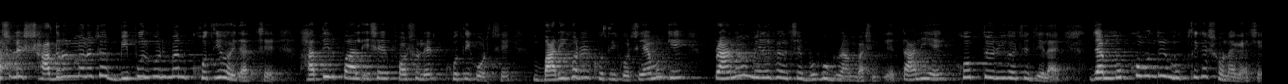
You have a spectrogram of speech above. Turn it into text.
আসলে সাধারণ মানুষের বিপুল পরিমাণ ক্ষতি হয়ে যাচ্ছে। হাতির পাল এসে ফসলের ক্ষতি করছে, বাড়িঘরের ক্ষতি করছে, এমনকি প্রাণেও মেরে ফেলছে বহু গ্রামবাসীকে। তা নিয়ে ক্ষোভ তৈরি হয়েছে জেলায়, যা মুখ্যমন্ত্রীর মুখ থেকে শোনা গেছে।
